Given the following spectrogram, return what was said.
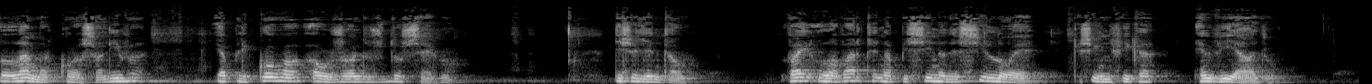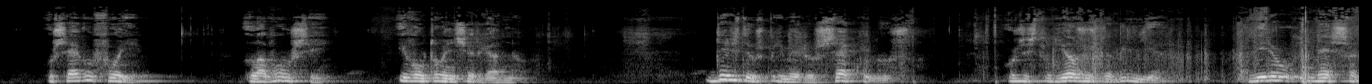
lama com a saliva e aplicou-a aos olhos do cego. Disse-lhe então: Vai lavar-te na piscina de Siloé, que significa enviado. O cego foi, lavou-se e voltou a enxergar-no. Desde os primeiros séculos, os estudiosos da Bíblia viram nessa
